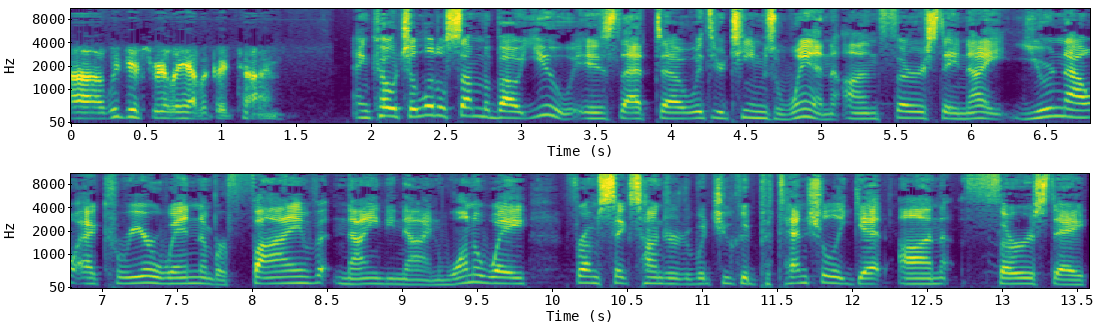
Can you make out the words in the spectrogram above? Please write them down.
uh, we just really have a good time. And coach, a little something about you is that uh, with your team's win on Thursday night, you're now at career win number 599, one away from 600, which you could potentially get on Thursday.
